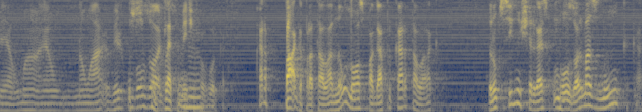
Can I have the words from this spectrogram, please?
É uma, é um, não há, eu vejo com eu bons olhos. Completamente uhum. a favor, cara. O cara paga para estar tá lá, não nós pagar para o cara estar tá lá. Cara. Eu não consigo enxergar isso com bons olhos, mas nunca, cara.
